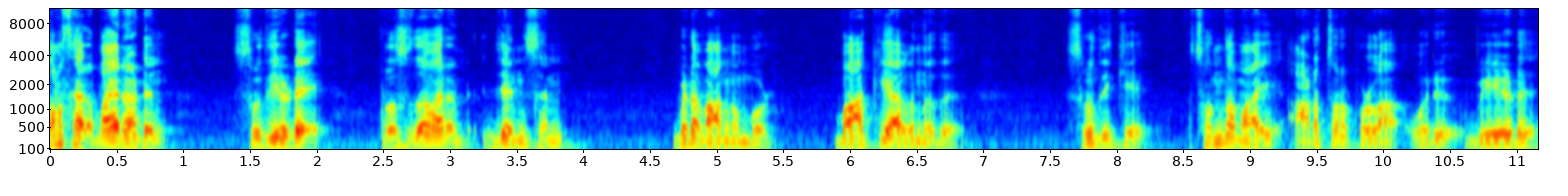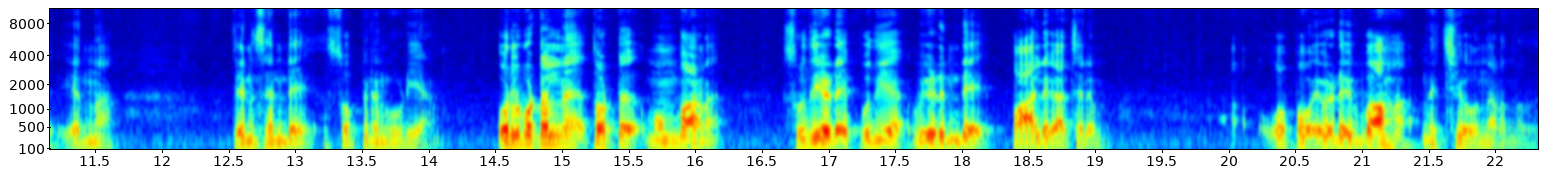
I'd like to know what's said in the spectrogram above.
നമസ്കാരം. വയനാട്ടിൽ ശ്രുതിയുടെ പ്രസ്തുത വരൻ ജെൻസൺ വിടവാങ്ങുമ്പോൾ ബാക്കിയാകുന്നത് ശ്രുതിക്ക് സ്വന്തമായി അടച്ചുറപ്പുള്ള ഒരു വീട് എന്ന ജെൻസന്റെ സ്വപ്നം കൂടിയാണ്. ഉരുൾപൊട്ടലിന് തൊട്ട് മുമ്പാണ് ശ്രുതിയുടെ പുതിയ വീടിന്റെ പാൽ കാച്ചലും ഒപ്പം ഇവരുടെ വിവാഹ നിശ്ചയവും നടന്നത്.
